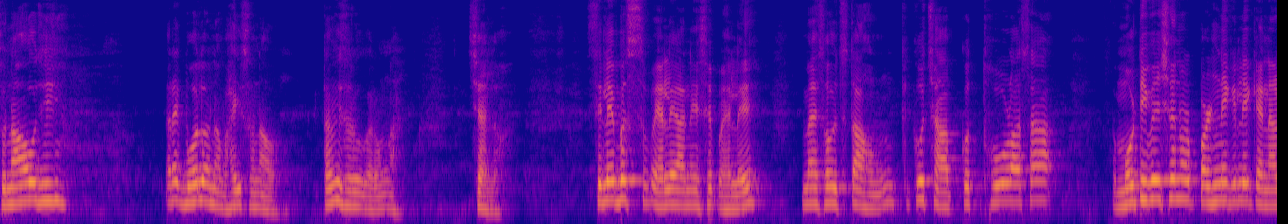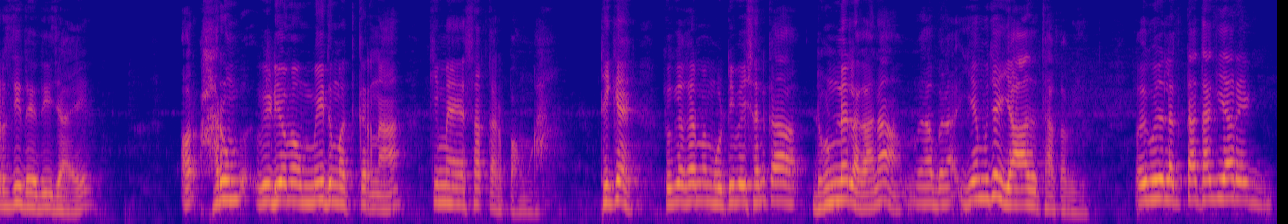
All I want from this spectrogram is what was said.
सुनाओ जी। अरे, बोलो ना भाई, सुनाओ। तभी शुरू करूँगा। चलो। सिलेबस पहले आने से पहले मैं सोचता हूँ कि कुछ आपको थोड़ा सा मोटिवेशन और पढ़ने के लिए एक एनर्जी दे दी जाए और हर वीडियो में उम्मीद मत करना कि मैं ऐसा कर पाऊँगा। ठीक है? क्योंकि अगर मैं मोटिवेशन का ढूँढने लगा ना, मैं बना ये मुझे याद था कभी। कभी मुझे लगता था कि यार एक,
